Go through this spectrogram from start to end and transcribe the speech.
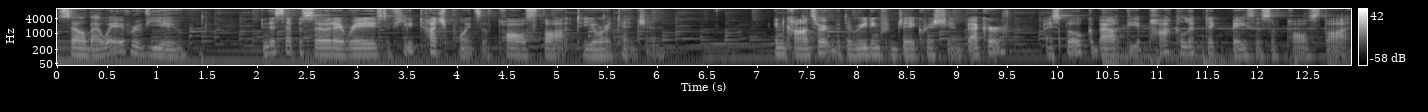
So, by way of review, in this episode I raised a few touch points of Paul's thought to your attention. In concert with the reading from J. Christiaan Beker, I spoke about the apocalyptic basis of Paul's thought,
